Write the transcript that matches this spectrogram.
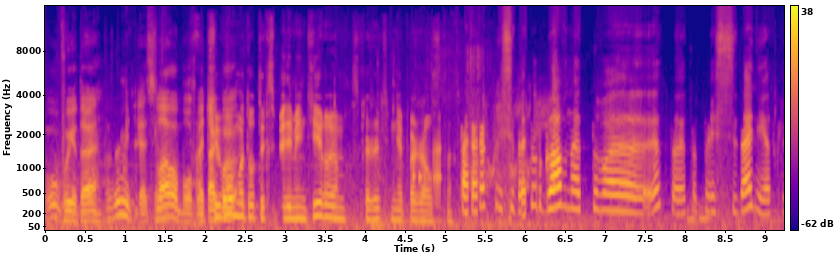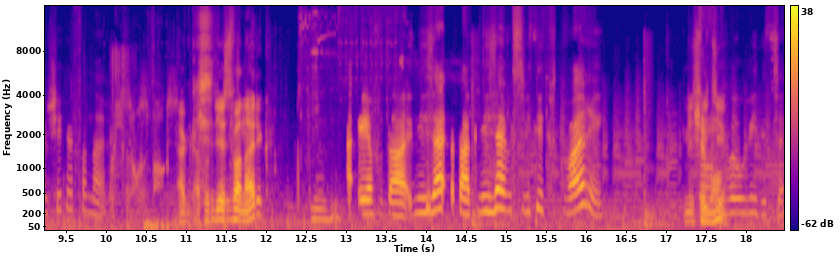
Увы, да. Замечательно. Слава богу. А так чего бы... мы тут экспериментируем? Скажите мне, пожалуйста. А, так, а как приседать? Тут главное этого, это, это приседание и отключение фонарика. А, а тут есть фонарик? А F, да. Нельзя, так, нельзя им светить в тварей. Почему? Вы увидите.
